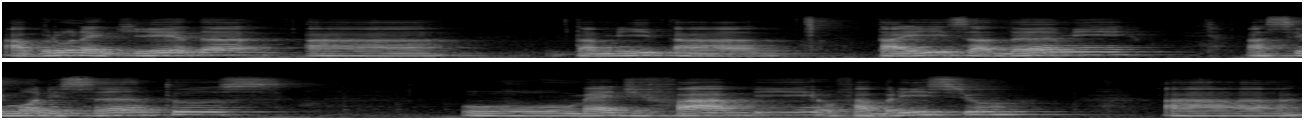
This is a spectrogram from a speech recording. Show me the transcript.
a Bruna Iqueda, a, Tami, a Thaís Adami, a Simone Santos, o Med Fabi, o Fabrício, a,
